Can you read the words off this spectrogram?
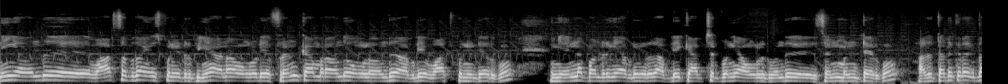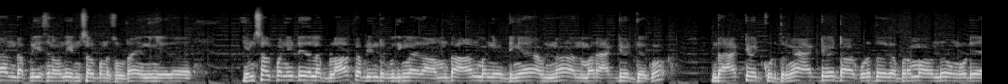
நீங்கள் வந்து வாட்ஸ்அப் தான் யூஸ் பண்ணிகிட்டு இருப்பீங்க ஆனால் உங்களுடைய ஃப்ரண்ட் கேமரா வந்து உங்களை வந்து அப்படியே வாட்ச் பண்ணிகிட்டே இருக்கும். நீங்கள் என்ன பண்ணுறீங்க அப்படிங்கிறத அப்படியே கேப்சர் பண்ணி அவங்களுக்கு வந்து சென்ட் பண்ணிகிட்டே இருக்கும். அதை தடுக்கிறதுக்கு தான் இந்த அப்ளிகேஷனை வந்து இன்ஸ்டால் பண்ண சொல்கிறேன் நீங்கள் இதை இன்ஸ்டால் பண்ணிவிட்டு இதில் பிளாக் அப்படின்ட்டு பார்த்தீங்களா இதை அமௌண்ட்டு ஆன் பண்ணி விட்டீங்க அப்படின்னா அந்த மாதிரி ஆக்டிவேட் இருக்கும் இந்த ஆக்டிவேட் கொடுத்துருங்க. ஆக்டிவேட் கொடுத்ததுக்கப்புறமா வந்து உங்களுடைய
